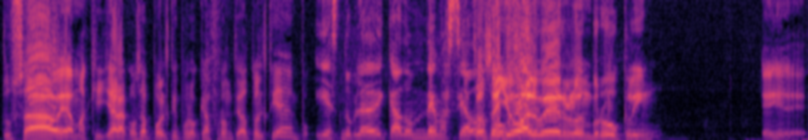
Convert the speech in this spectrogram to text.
tú sabes, a maquillar la cosa por el tipo lo que ha fronteado todo el tiempo. Y Snoop le ha dedicado demasiado. Entonces yo al verlo en Brooklyn, eh,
